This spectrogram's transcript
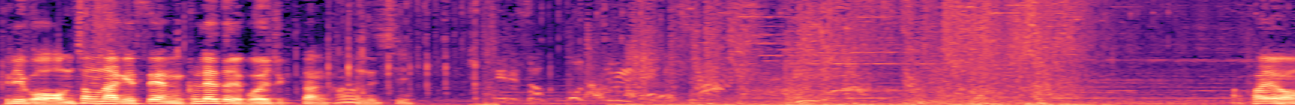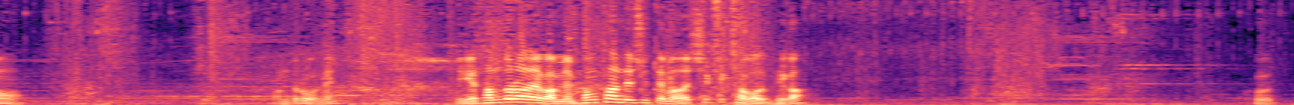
그리고 엄청나게 센 클레드를 보여주겠다는 강한 의지. 아파요. 안 들어오네. 이게 3도란에 가면 평타 한대칠 때마다 10씩 차거든 피가? good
